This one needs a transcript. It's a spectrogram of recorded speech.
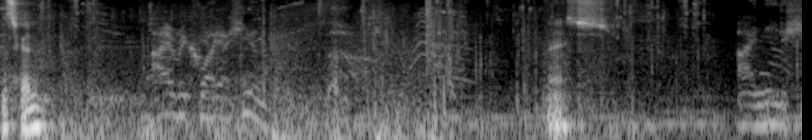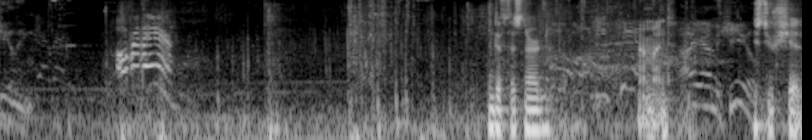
That's good. I require healing. Nice. I need healing. Over there! Diff this nerd. Never mind. I am healed. Used to shit.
